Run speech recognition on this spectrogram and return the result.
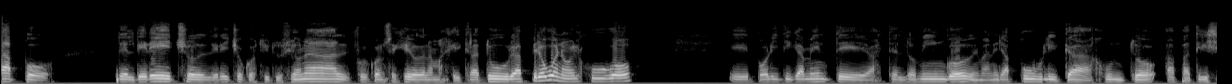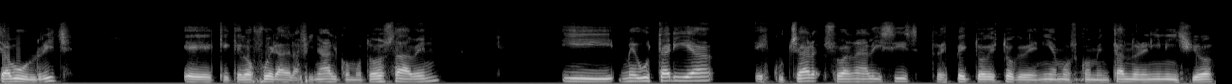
capo del derecho, del derecho constitucional, fue consejero de la magistratura, pero bueno, él jugó eh, políticamente hasta el domingo de manera pública junto a Patricia Bullrich, eh, que quedó fuera de la final, como todos saben, y me gustaría escuchar su análisis respecto de esto que veníamos comentando en el inicio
